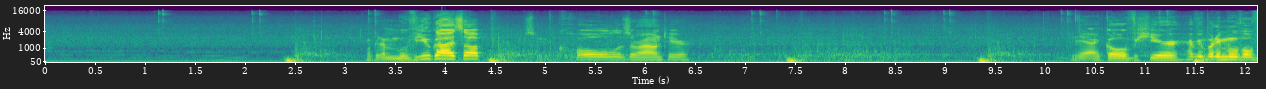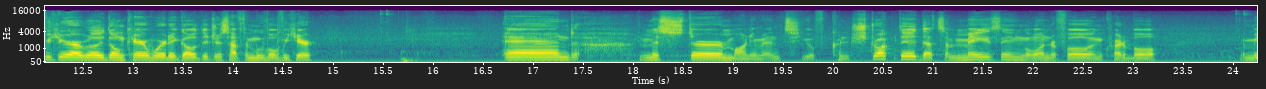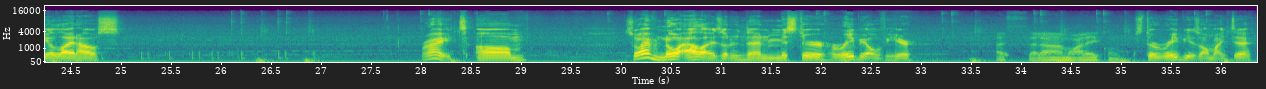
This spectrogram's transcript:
We're gonna move you guys up. Some coal is around here. Yeah, go over here. Everybody move over here. I really don't care where they go. They just have to move over here. And Mr. Monument, you've constructed. That's amazing, wonderful, incredible. Give me a lighthouse. Right, um... So I have no allies other than Mr. Arabia over here. السلام عليكم Mr. Arabia is on my dick.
